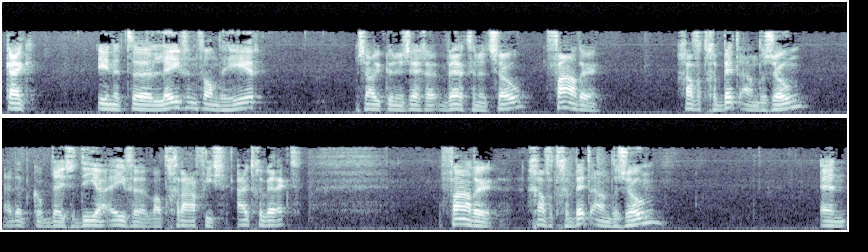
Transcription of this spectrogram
Kijk, in het eh, leven van de Heer zou je kunnen zeggen, werkte het zo. Vader gaf het gebed aan de zoon. Dat heb ik op deze dia even wat grafisch uitgewerkt. Vader gaf het gebed aan de zoon. En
